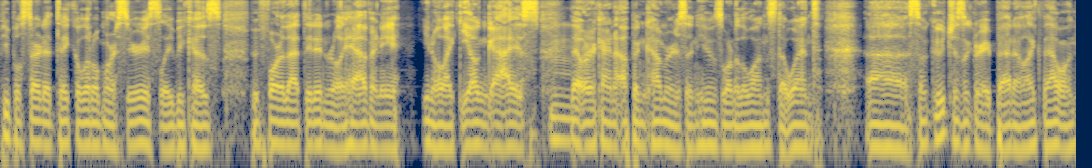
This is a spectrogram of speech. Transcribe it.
people started to take a little more seriously because before that they didn't really have any, you know, like young guys that were kind of up and comers, and he was one of the ones that went. Uh, so Gooch is a great bet. I like that one.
